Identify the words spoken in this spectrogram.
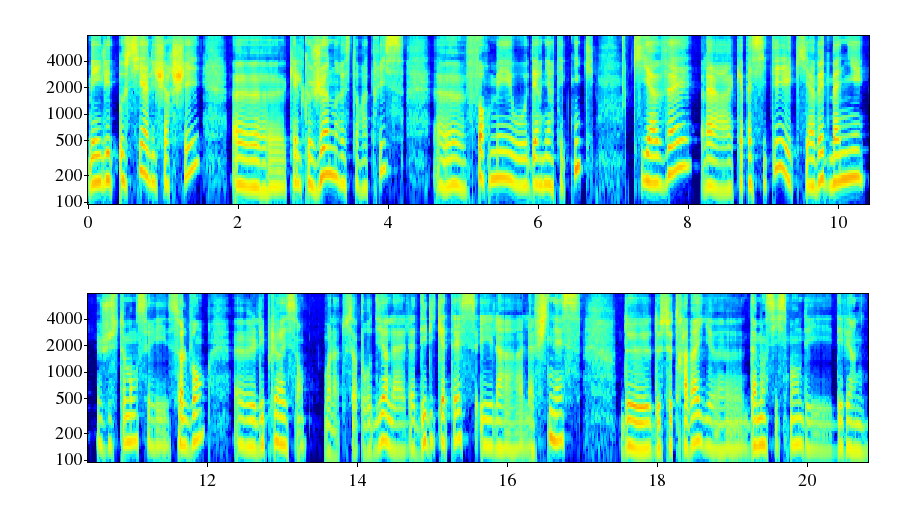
mais il est aussi allé chercher euh, quelques jeunes restauratrices euh, formées aux dernières techniques qui avaient la capacité et qui avaient manié justement ces solvants euh, les plus récents. Voilà, tout ça pour dire la, délicatesse et la, la finesse de, ce travail euh, d'amincissement des, vernis.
